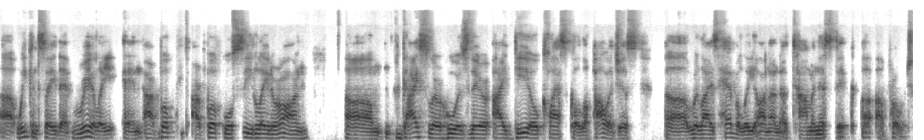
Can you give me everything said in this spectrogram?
uh, we can say that really, and our book our book we'll see later on. Um, Geisler, who is their ideal classical apologist, uh, relies heavily on a Thomistic uh, approach.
